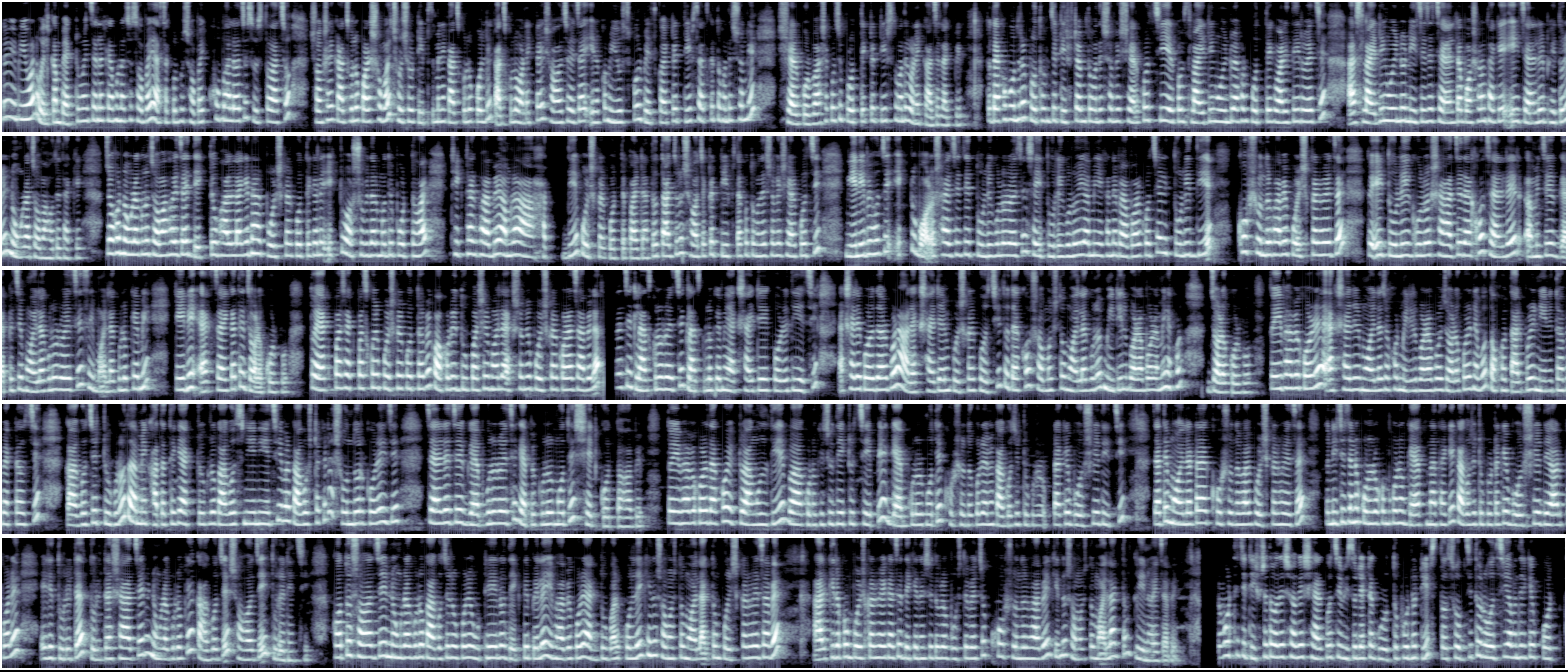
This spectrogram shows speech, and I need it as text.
Le everyone welcome back to my channel কেমন আছো সবাই? আশা করব সবাই খুব ভালো আছে, সুস্থ আছো। সংসারের কাজগুলো করার সময় ছোটো ছোটো টিপস মেনে কাজগুলো করলে কাজগুলো অনেকটাই সহজ হয়ে যায়। এরকম ইউজফুল বেশ কয়েকটা টিপস আজকে তোমাদের সঙ্গে শেয়ার করব। আশা করছি প্রত্যেকটা টিপস তোমাদের অনেক কাজে লাগবে। তো দেখো বন্ধুরা, প্রথম যে টিপসটা আমি তোমাদের সঙ্গে শেয়ার করছি, এরকম স্লাইডিং উইন্ডো এখন প্রত্যেক বাড়িতেই রয়েছে। আর স্লাইডিং উইন্ডোর নিচে যে চ্যানেলটা বসানো থাকে, এই চ্যানেলের ভেতরে নোংরা জমা হতে থাকে। যখন নোংরাগুলো জমা হয়ে যায়, দেখতেও ভালো লাগে না। আর পরিষ্কার করতে গেলে একটু অসুবিধার মধ্যে পড়তে হয়। ঠিকঠাকভাবে আমরা হাত দিয়ে পরিষ্কার করতে পারি না। তো তার জন্য সহজ একটা টিপস দেখো তোমাদের সঙ্গে শেয়ার করছি। নিয়ে নেবে হচ্ছে একটু বড় সাইজের যে তুলিগুলো রয়েছে, সেই তুলিগুলোই আমি এখানে ব্যবহার করছি। আর এই তুলি দিয়ে খুব সুন্দরভাবে পরিষ্কার হয়ে যায়। তো এই তুলিগুলোর সাহায্যে দেখো চ্যানেলের আমি যে গ্যাপে যে ময়লাগুলো রয়েছে, সেই ময়লাগুলোকে আমি টেনে এক জায়গাতে জড়ো করব। তো এক পাশ এক পাশ করে পরিষ্কার করতে হবে, কখনোই দুপাশের ময়লা একসঙ্গে পরিষ্কার করা যাবে না। যে গ্লাসগুলো রয়েছে গ্লাসগুলোকে আমি এক সাইডে করে দিয়েছি। এক সাইডে করে দেওয়ার পর আর এক সাইডে আমি পরিষ্কার করছি। তো দেখো সমস্ত ময়লাগুলো মিডিল বরাবর আমি এখন জড়ো করব। তো এইভাবে করে এক সাইডের ময়লা যখন মিডিল বরাবর জড়ো করে নেব, তখন তারপরে নিয়ে নিতে হবে একটা হচ্ছে কাগজের টুকরো, তা আমি খাতা থেকে এক টুকরো কাগজ নিয়ে নিয়েছি। এবার কাগজটাকে না সুন্দর করে যে চ্যানেলের যে গ্যাপগুলো রয়েছে, গ্যাপগুলোর মধ্যে সেট করতে হবে। তো এইভাবে করে দেখো, একটু আঙুল দিয়ে বা কোনো কিছু দিয়ে একটু চেপে গ্যাপগুলোর মধ্যে খুব সুন্দর করে আমি কাগজের টুকরোটাকে বসিয়ে দিচ্ছি, যাতে ময়লাটা খুব সুন্দরভাবে পরিষ্কার হয়ে যায়। তো নিচে যেন কোনো রকম কোনো গ্যাপ না থাকে, কাগজের টুকরোটাকে বসিয়ে দেওয়ার পরে এই যে তুলিটা, তুলিটার সাহায্যে আমি নোংরাগুলোকে কাগজে সহজেই তুলে নিচ্ছি। কত সহজে নোংরাগুলো কাগজের উপরে উঠে এলো দেখতে পেলে এইভাবে করে এক দুবার করলেই কিন্তু সমস্ত ময়লা একদম পরিষ্কার হয়ে যাবে। আর কীরকম পরিষ্কার হয়ে গেছে দেখে নিশ্চয়ই তোমরা বুঝতে পেরেছ, খুব সুন্দরভাবে কিন্তু সমস্ত ময়লা একদম ক্লিন হয়ে যাবে। পরবর্তী যে টিপসটা তোমাদের সঙ্গে শেয়ার করছি ভীষণই একটা গুরুত্বপূর্ণ টিপস তো সবজি তো রোজই আমাদেরকে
